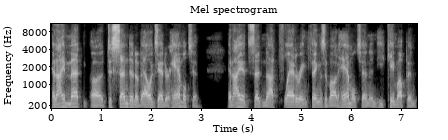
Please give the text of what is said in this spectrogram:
And I met a descendant of Alexander Hamilton. And I had said not flattering things about Hamilton. And he came up and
